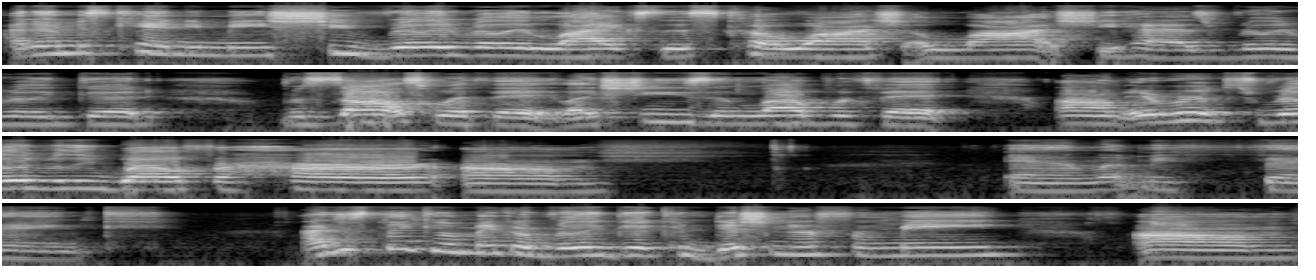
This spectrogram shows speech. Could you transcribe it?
I know Miss Candy Me, she really, really likes this co-wash a lot. She has really, really good results with it. Like, she's in love with it. Um, it works really, really well for her. Um, and let me think. I just think it'll make a really good conditioner for me. Um,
